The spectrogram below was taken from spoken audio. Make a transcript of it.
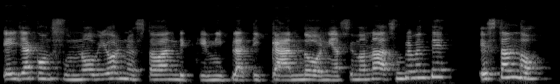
ella con su novio no estaban de que ni platicando ni haciendo nada, simplemente estando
